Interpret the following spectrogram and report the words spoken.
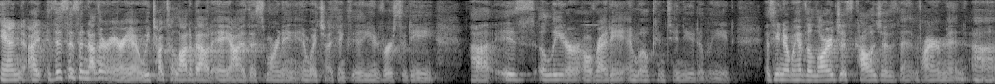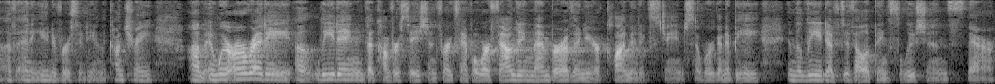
and I, this is another area. We talked a lot about AI this morning, in which I think the university uh, is a leader already and will continue to lead. As you know, we have the largest college of the environment uh, of any university in the country. Um, and we're already uh, leading the conversation. For example, we're a founding member of the New York Climate Exchange, so we're going to be in the lead of developing solutions there.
